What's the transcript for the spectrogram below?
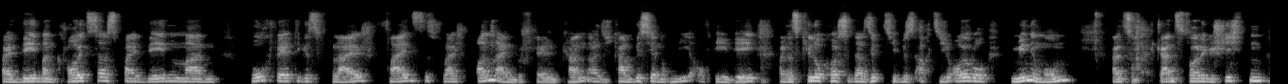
bei denen man kreuzt das, bei denen man hochwertiges Fleisch, feinstes Fleisch online bestellen kann. Also ich kam bisher noch nie auf die Idee, weil das Kilo kostet da 70 bis 80 Euro Minimum. Also ganz tolle Geschichten.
